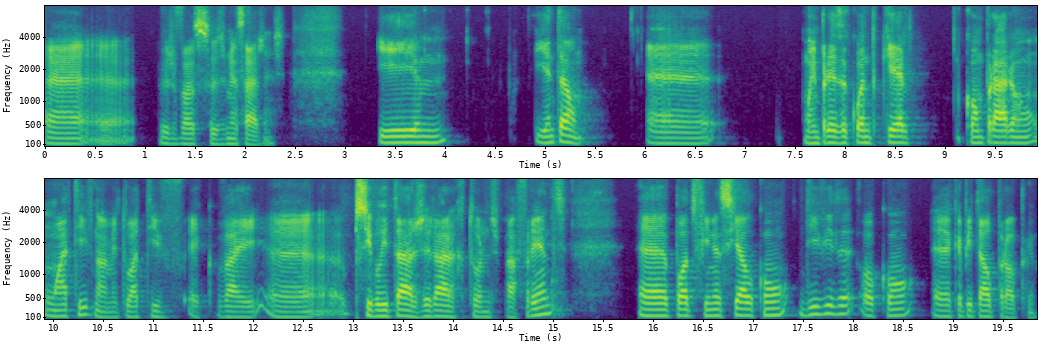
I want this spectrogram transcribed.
uh, uh, as vossas mensagens. E, e então, uh, uma empresa quando quer comprar um, um, ativo, normalmente o ativo é que vai possibilitar gerar retornos para a frente, pode financiá-lo com dívida ou com capital próprio,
